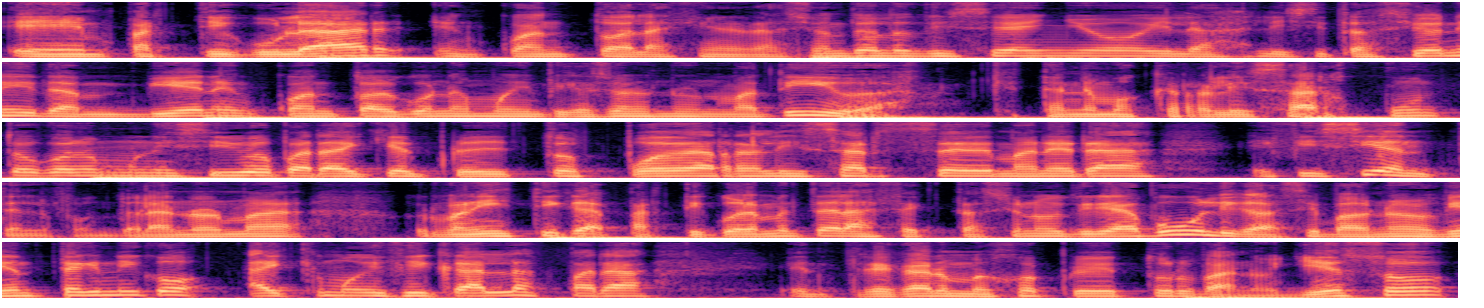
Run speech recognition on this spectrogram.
en particular en cuanto a la generación de los diseños y las licitaciones y también en cuanto a algunas modificaciones normativas que tenemos que realizar junto con el municipio para que el proyecto pueda realizarse de manera eficiente. En el fondo, la norma urbanística, particularmente la afectación a utilidad pública, si para ponernos bien técnico, hay que modificarlas para entregar un mejor proyecto urbano. Y eso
